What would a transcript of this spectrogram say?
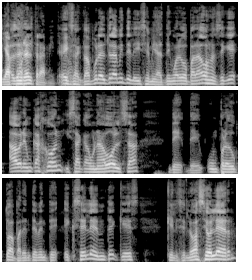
Y O apura sea, el trámite. ¿no? Exacto, apura el trámite y le dice, mira, tengo algo para vos, no sé qué, abre un cajón y saca una bolsa de, de un producto aparentemente excelente, que es que se lo hace oler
